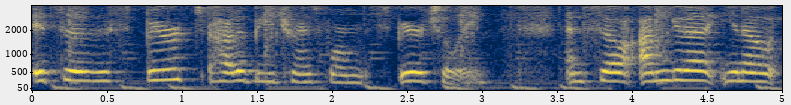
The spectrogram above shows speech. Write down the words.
It's a spirit how to be transformed spiritually. And so I'm going to, you know,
